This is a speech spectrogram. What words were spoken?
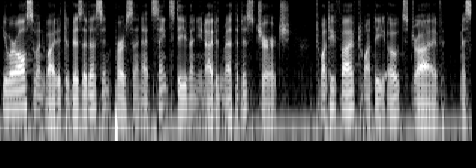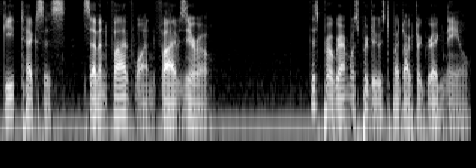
You are also invited to visit us in person at St. Stephen United Methodist Church, 2520 Oates Drive, Mesquite, Texas 75150. This program was produced by Dr. Greg Neal.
